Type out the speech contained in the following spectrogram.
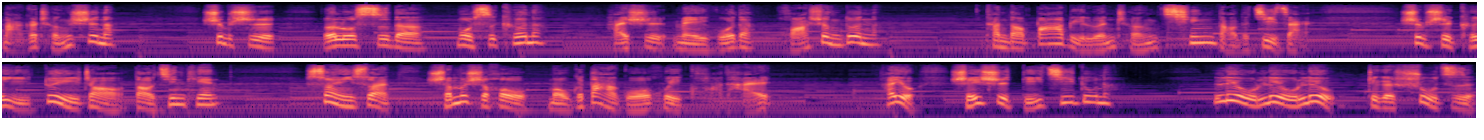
哪个城市呢？是不是俄罗斯的莫斯科呢？还是美国的华盛顿呢？看到巴比伦城倾倒的记载。是不是可以对照到今天，算一算什么时候某个大国会垮台？还有谁是敌基督呢？六六六这个数字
